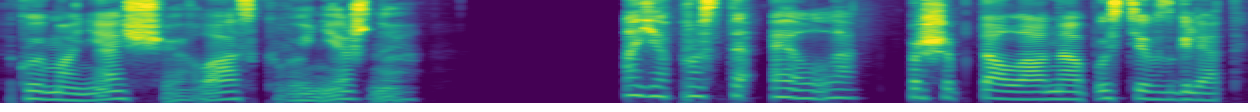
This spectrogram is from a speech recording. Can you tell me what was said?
Такую манящую, ласковую, нежную. «А я просто Элла», — прошептала она, опустив взгляд.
